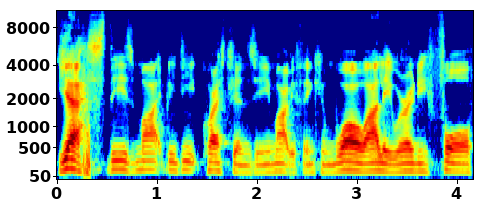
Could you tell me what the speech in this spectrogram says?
Yes, these might be deep questions, and you might be thinking, Whoa, Ali, we're only four,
